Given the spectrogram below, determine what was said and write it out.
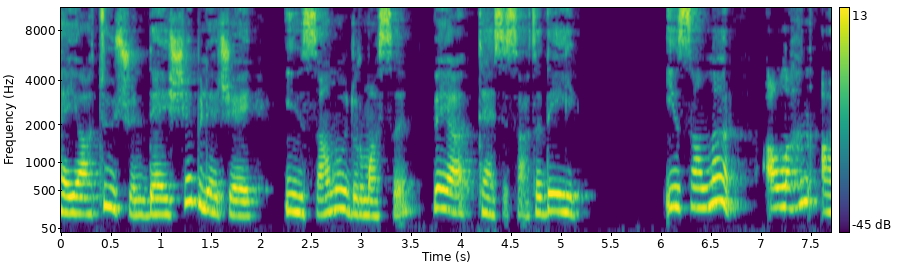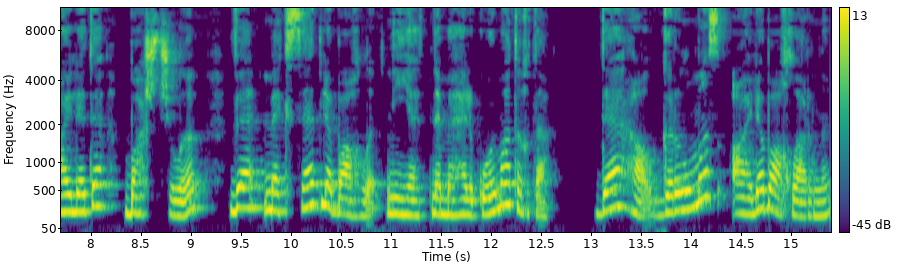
həyatı üçün dəyişə biləcəyi insan uydurması və ya təsisatı deyil. İnsanlar Allahın ailədə başçılıq və məqsədlə bağlı niyyətinə məhəl qoymadıqda, dərhal qırılmaz ailə bağlarını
